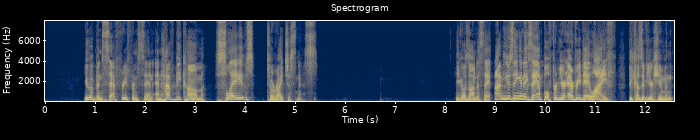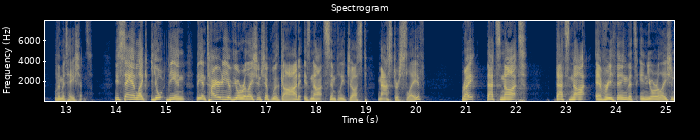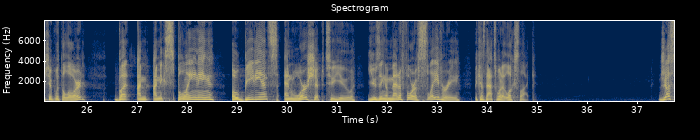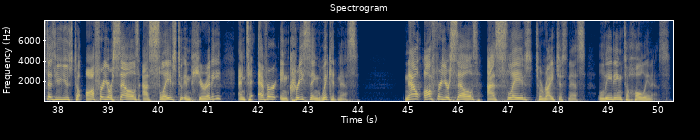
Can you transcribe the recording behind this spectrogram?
You have been set free from sin and have become slaves to righteousness. He goes on to say, I'm using an example from your everyday life because of your human limitations. He's saying like your the the entirety of your relationship with God is not simply just master slave, right? That's not that's not everything that's in your relationship with the Lord, but I'm I'm explaining obedience and worship to you using a metaphor of slavery because that's what it looks like. Just as you used to offer yourselves as slaves to impurity and to ever increasing wickedness. Now offer yourselves as slaves to righteousness, leading to holiness.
